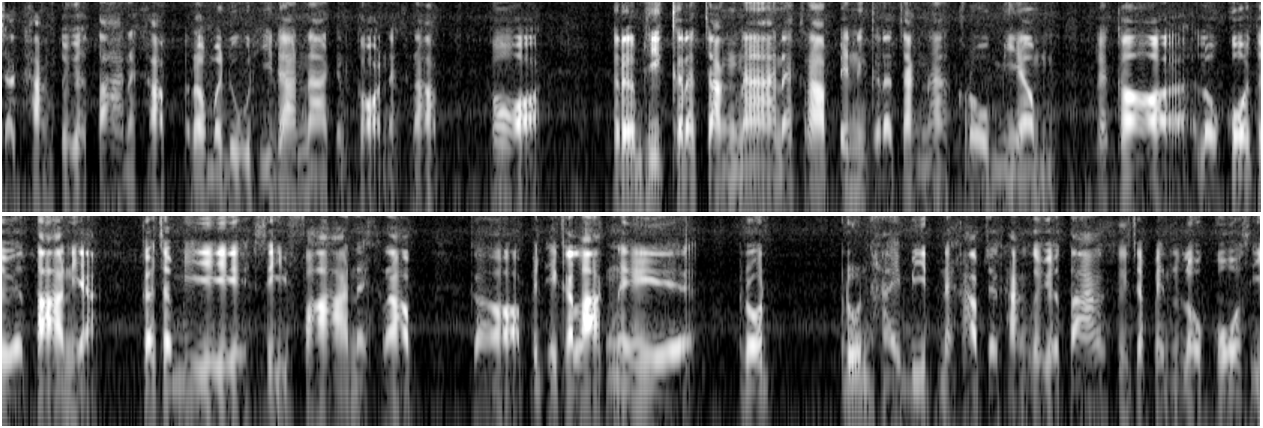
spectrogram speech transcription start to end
จากทาง Toyota นะครับ เรามาดูที่ด้านหน้ากันก่อนนะครับ ก็เริ่มที่กระจังหน้านะครับ เป็นกระจังหน้าโครเมียม แล้วก็โลโก้ Toyota เนี่ย ก็จะมีสีฟ้านะครับ ก็เป็นเอกลักษณ์ในรถรุ่นไฮบริดนะครับจากทาง Toyota ก็คือจะเป็นโลโก้สี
